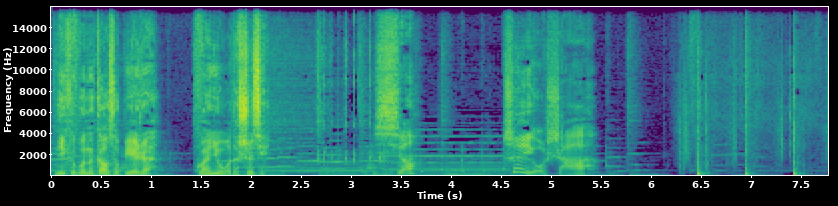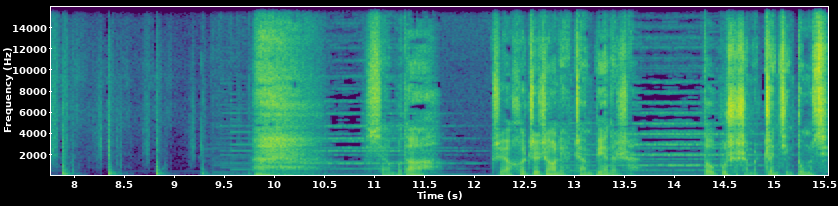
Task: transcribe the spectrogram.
你可不能告诉别人关于我的事情。行，这有啥？唉，想不到，只要和这张脸沾边的人，都不是什么正经东西。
